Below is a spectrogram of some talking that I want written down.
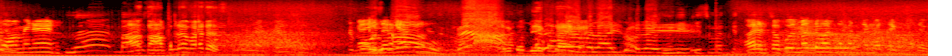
डोमिनेट मैं हाँ पर है वायरस? मैं इधर क्या करूँ? तेरे को देखता है मैं। हो गई। मेरी किस्मत कितनी अरे सब कुछ मत मत मत मत मत मत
